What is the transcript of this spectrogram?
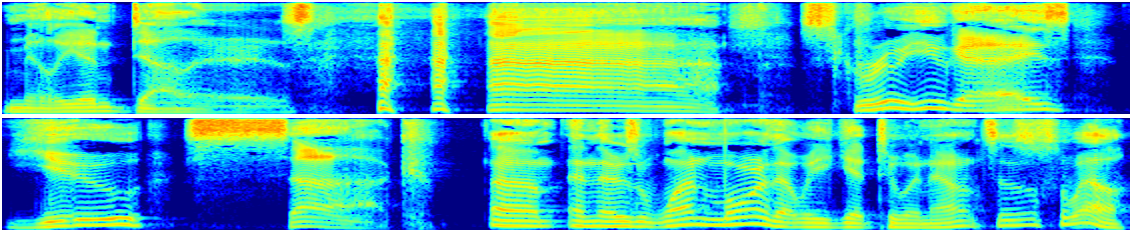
million dollars. Screw you guys. You suck. Um, and there's one more that we get to announce as well.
